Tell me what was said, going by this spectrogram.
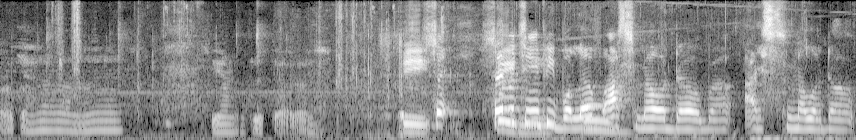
Okay. See, I'm gonna get that. Se 17 Big. people left. Ooh. I smell a dub, bro. I smell a dub.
